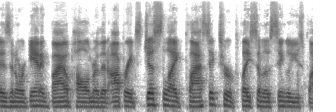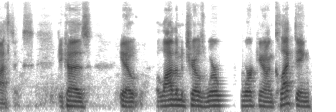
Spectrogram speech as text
is an organic biopolymer that operates just like plastic to replace some of those single-use plastics. Because, you know, a lot of the materials we're working on collecting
